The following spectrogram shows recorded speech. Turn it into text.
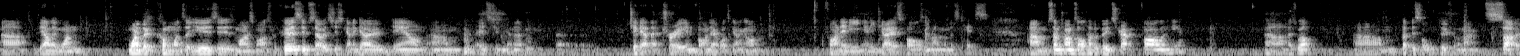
Uh, the only one, one of the common ones I use is minus minus recursive, so it's just going to go down. Um, it's just going to check out that tree and find out what's going on. find any, any JS files and run them as tests. Um, sometimes I'll have a bootstrap file in here uh, as well, um, but this will do for the moment. So,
